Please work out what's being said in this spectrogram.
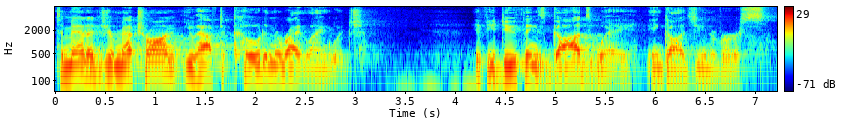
To manage your Metron, you have to code in the right language. If you do things God's way in God's universe,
